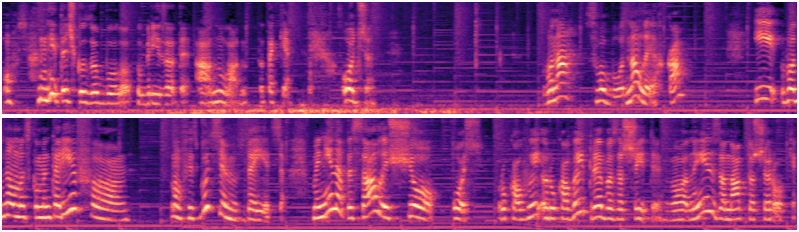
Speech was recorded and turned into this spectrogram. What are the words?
Ось, ниточку забула обрізати. А, ну ладно, то таке. Отже, вона свободна, легка. І в одному з коментарів, е, ну, в Фейсбуці, здається, мені написали, що ось рукави, рукави треба зашити, вони занадто широкі.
